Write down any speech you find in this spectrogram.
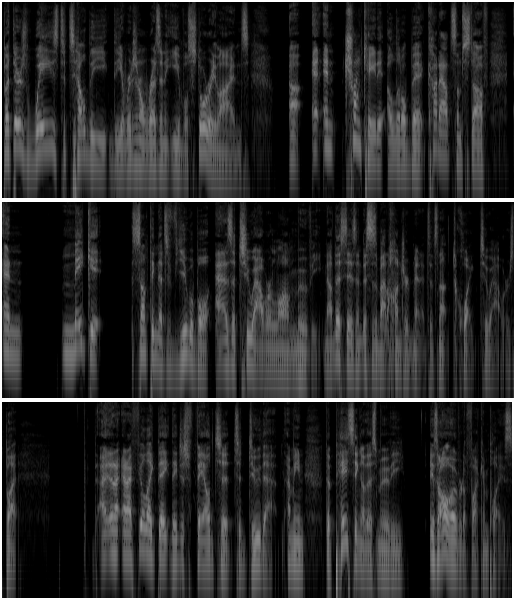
But there's ways to tell the the original Resident Evil storylines, uh, and, and truncate it a little bit, cut out some stuff, and make it something that's viewable as a two hour long movie. Now this isn't. This is about hundred minutes. It's not quite two hours, but I- and I feel like they they just failed to to do that. I mean, the pacing of this movie is all over the fucking place.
